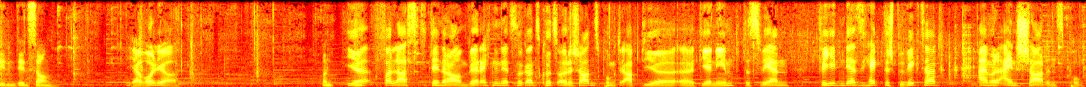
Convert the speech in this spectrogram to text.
den, den Song. Jawohl, ja. Und Ihr verlasst den Raum. Wir rechnen jetzt nur ganz kurz eure Schadenspunkte ab, die ihr, äh, die ihr nehmt. Das wären für jeden, der sich hektisch bewegt hat, einmal ein Schadenspunkt.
